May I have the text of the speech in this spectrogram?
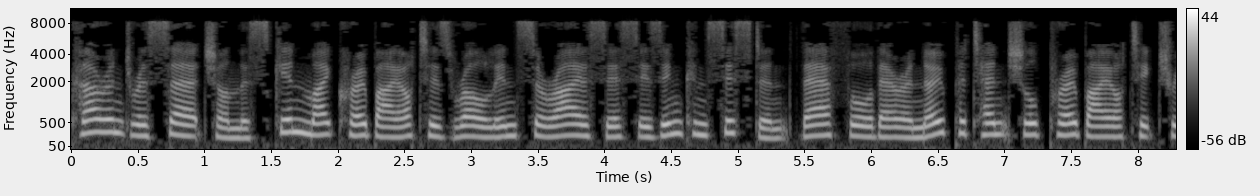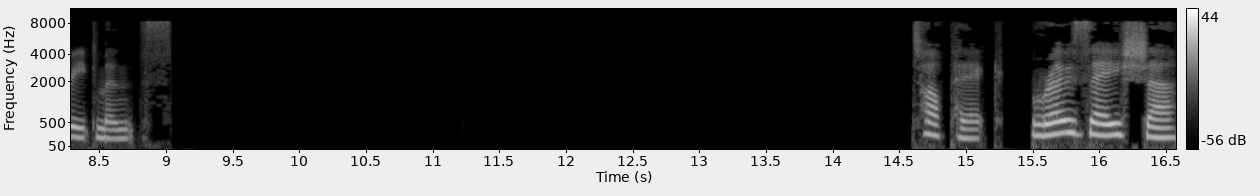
Current research on the skin microbiota's role in psoriasis is inconsistent therefore there are no potential probiotic treatments. Topic: Rosacea.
